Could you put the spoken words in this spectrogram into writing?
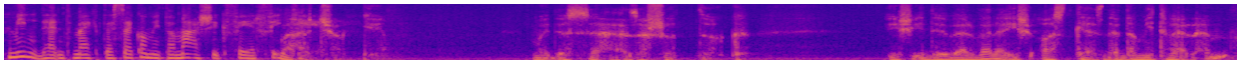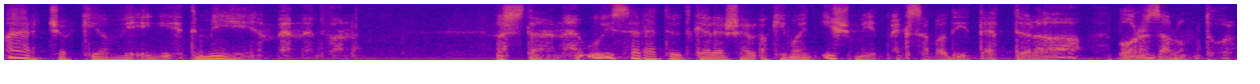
Mindent megteszek, amit a másik férfi Várj csak ki. Majd összeházasodtok. És idővel vele is azt kezded, amit velem. Várj csak ki a végét, mélyen benned van. Aztán új szeretőt keresel, aki majd ismét megszabadít ettől a borzalomtól.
